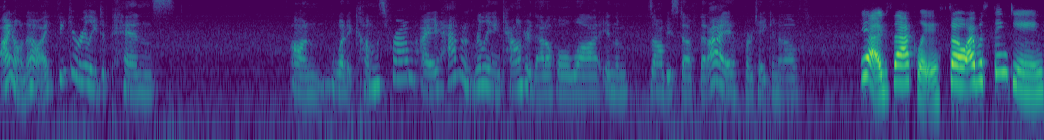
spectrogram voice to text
I don't know. I think it really depends on what it comes from. I haven't really encountered that a whole lot in the zombie stuff that I have partaken of. Yeah, exactly. So I was thinking,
